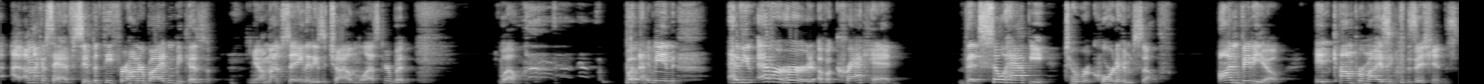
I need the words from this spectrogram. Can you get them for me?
I, am not going to say I have sympathy for Hunter Biden because, you know, I'm not saying that he's a child molester, but, well, but I mean, have you ever heard of a crackhead that's so happy to record himself on video in compromising positions.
